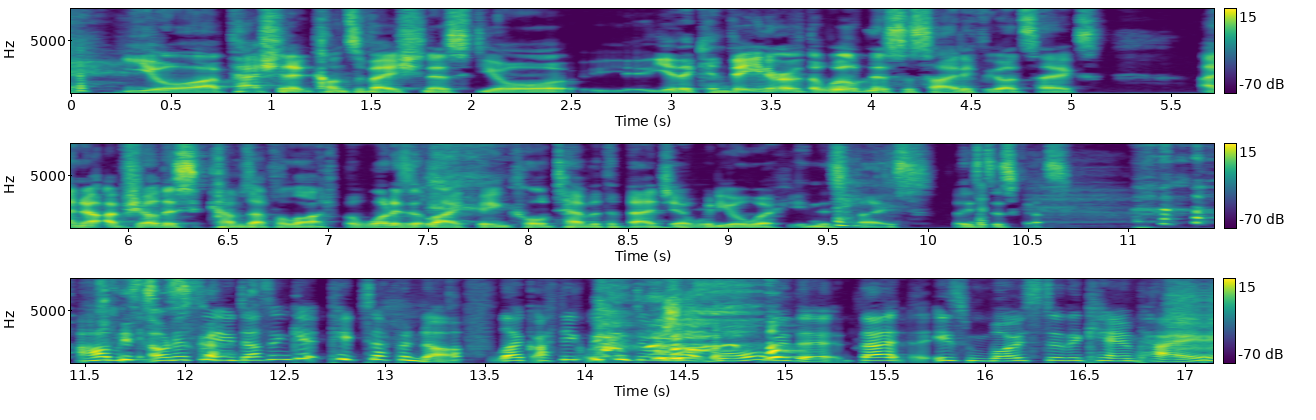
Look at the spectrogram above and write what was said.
You're a passionate conservationist. You're you're the convener of the Wilderness Society, for God's sakes. I know. I'm sure this comes up a lot, but what is it like being called Tabatha Badger when you're working in this space? Please discuss. Um, honestly, it doesn't get picked up enough. Like, I think we could do a lot more with it. That is most of the campaign.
